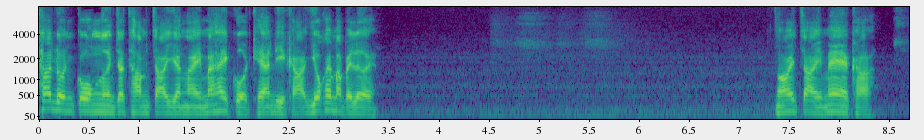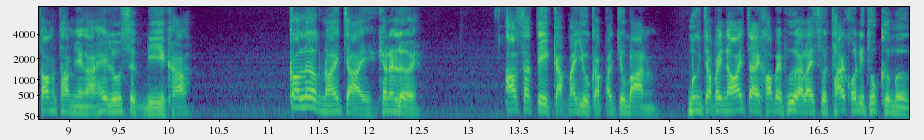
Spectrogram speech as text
ถ้าโดนโกงเงินจะทำใจยังไงไม่ให้โกรธแค้นดีคะยกให้มาไปเลย น้อยใจแม่ค่ะ ต้องทำยังไงให้รู้สึกดีคะก็เลิกน้อยใจแค่นั้นเลย เอาสติกลับมาอยู่กับปัจจุบัน มึงจะไปน้อยใจเขาไปเพื่ออะไรสุดท้ายคนที่ทุกข์คือมึง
